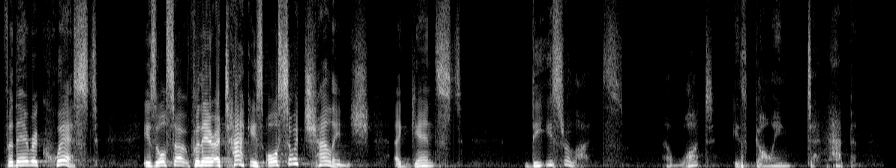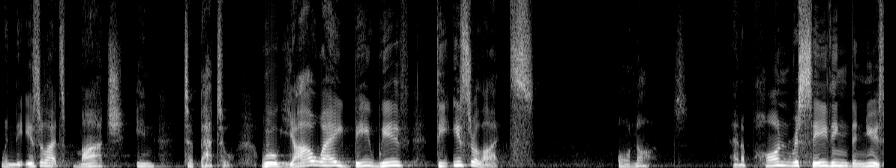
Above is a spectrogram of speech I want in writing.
for their request is also, for their attack is also a challenge against the Israelites. Now, what is going to happen when the Israelites march into battle? Will Yahweh be with the Israelites or not? And upon receiving the news,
